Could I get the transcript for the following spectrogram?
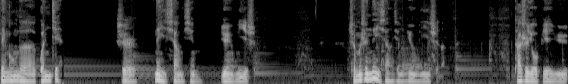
练功的关键是内向性运用意识。什么是内向性运用意识呢？它是有别于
